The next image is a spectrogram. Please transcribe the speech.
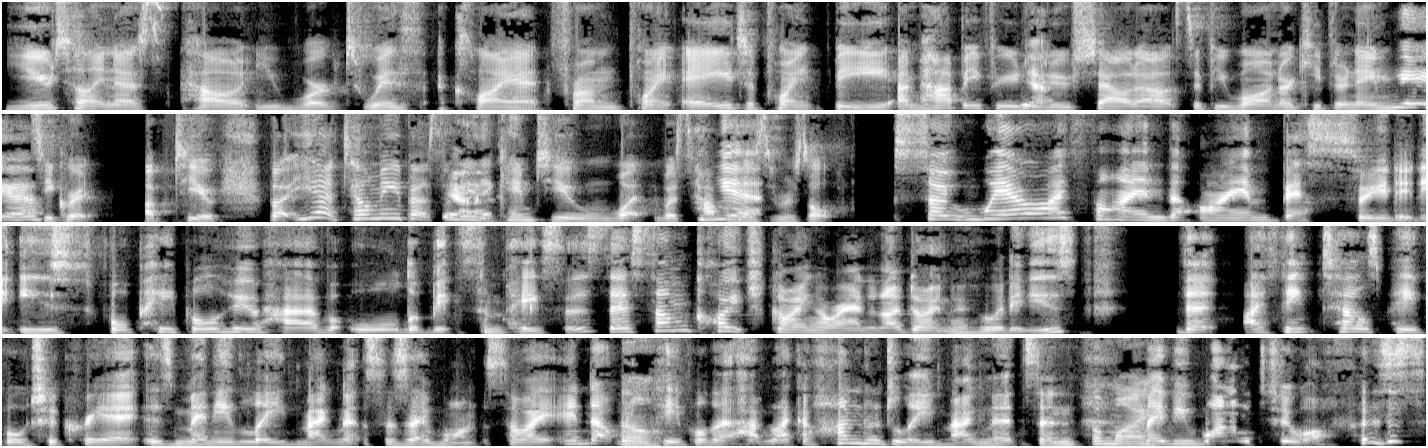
you telling us how you worked with a client from point A to point B. I'm happy for you to Yeah. do shout outs if you want or keep their name Yeah. secret up to you. But yeah, tell me about somebody Yeah. that came to you and what was happening as a result. So, where I find that I am best suited is for people who have all the bits and pieces. There's some coach going around, and I don't know who it is, that I think tells people to create as many lead magnets as they want. So, I end up with Oh. people that have like a hundred lead magnets and Oh maybe one or two offers,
